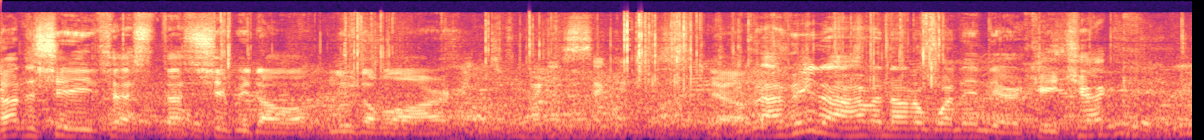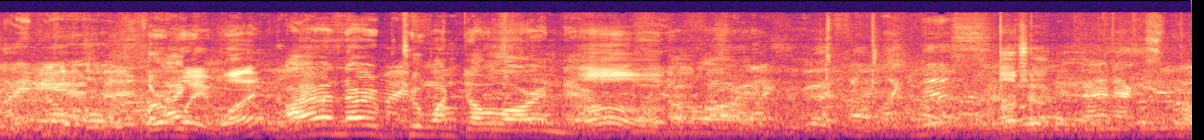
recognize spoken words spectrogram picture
not the shitty test. That's should be double blue double R. Yeah. I think I have another one in there. Okay, check. Or wait, what? I have another two one double R in there. Oh, Blue double R. I'll check. Fan Expo.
